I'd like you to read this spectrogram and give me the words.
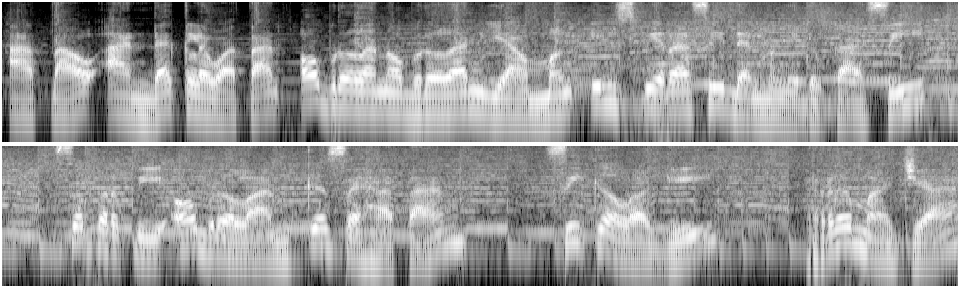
Atau Anda kelewatan obrolan-obrolan yang menginspirasi dan mengedukasi seperti obrolan kesehatan, psikologi, remaja,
